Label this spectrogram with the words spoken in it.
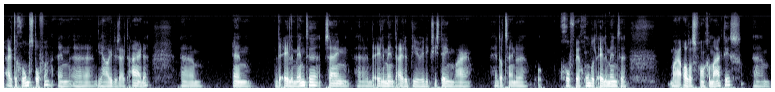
uit de grondstoffen en die haal je dus uit de aarde. Um, en de elementen zijn de elementen uit het periodiek systeem waar, hè, dat zijn de grofweg 100 elementen waar alles van gemaakt is. Um,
